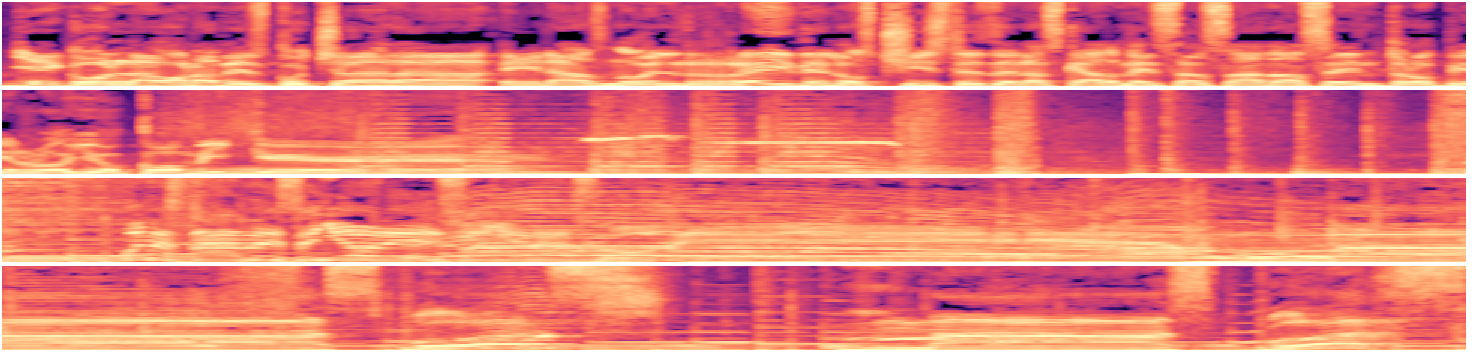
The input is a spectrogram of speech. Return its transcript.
Llegó la hora de escuchar a Erasmo, el rey de los chistes de las carnes asadas en Tropirollo Cómico. Buenas tardes, señores. Soy Erasmo. Eh, más puts. Más puts.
